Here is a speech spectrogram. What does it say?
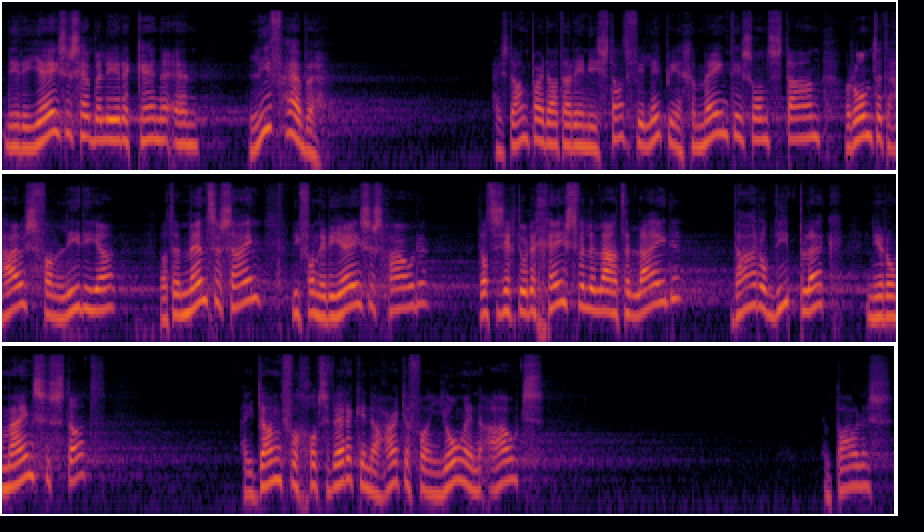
de Jezus hebben leren kennen en lief hebben. Hij is dankbaar dat er in die stad Filippi een gemeente is ontstaan rond het huis van Lydia. Dat er mensen zijn die van de Jezus houden. Dat ze zich door de geest willen laten leiden. Daar op die plek, in die Romeinse stad. Hij dankt voor Gods werk in de harten van jong en oud. En Paulus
